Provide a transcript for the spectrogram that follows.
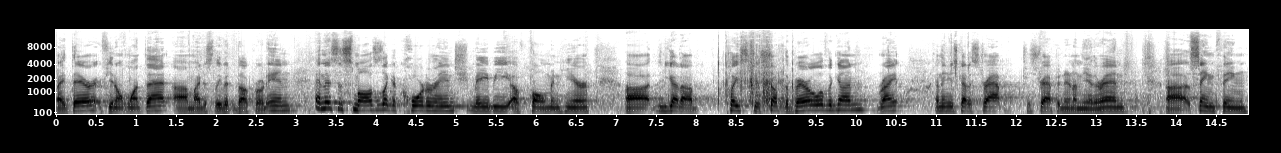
Right there, if you don't want that, um, I just leave it Velcroed in. And this is small, this is like a quarter inch maybe of foam in here. Uh, you got a place to shove the barrel of the gun, right? And then you just got a strap to strap it in on the other end. Uh, same thing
